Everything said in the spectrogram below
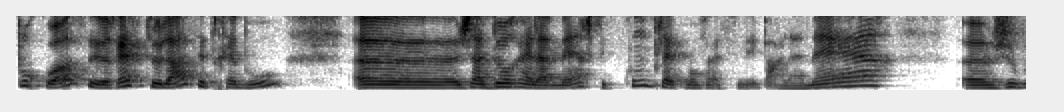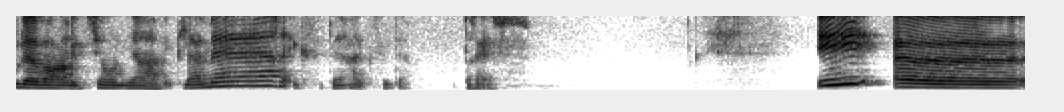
pourquoi? Reste là, c'est très beau. Euh, j'adorais la mer, j'étais complètement fascinée par la mer. Euh, je voulais avoir un métier en lien avec la mer, etc., etc. Bref. Et, euh,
